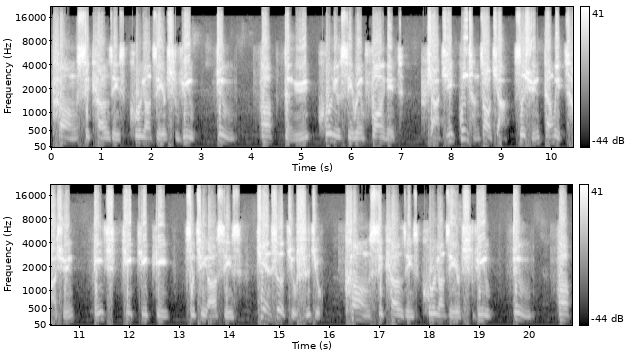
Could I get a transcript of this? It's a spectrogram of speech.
consequences curiosity view do up 等于 curiosity infinite。甲级工程造价咨询单位查询 http grcs 建设九十九 consequences curiosity view do up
